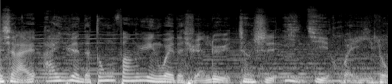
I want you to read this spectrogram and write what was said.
接下来，哀怨的东方韵味的旋律，正是《艺伎回忆录》。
